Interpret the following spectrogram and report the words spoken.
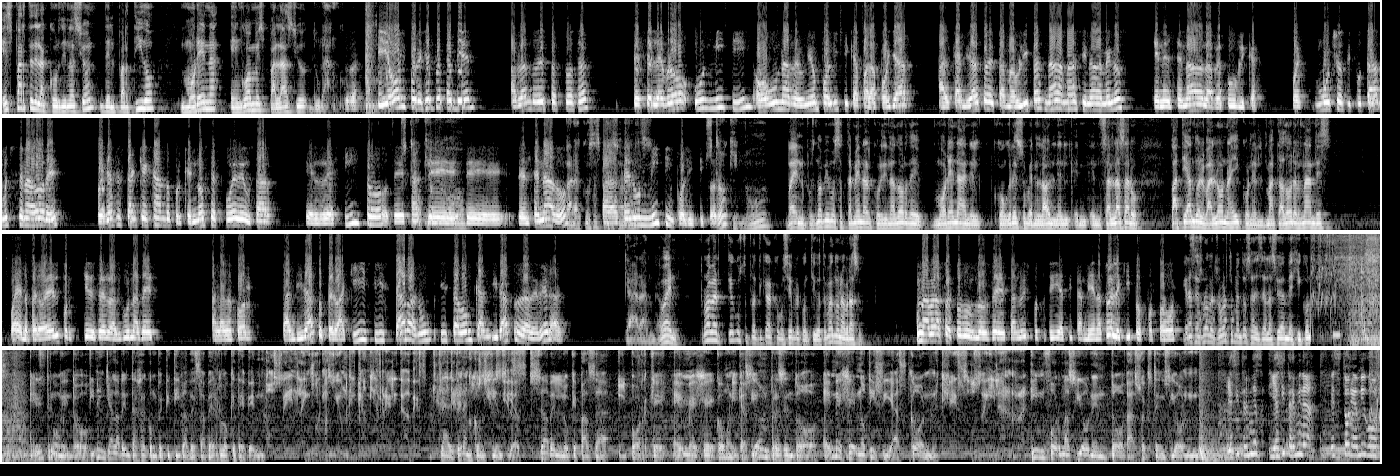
es parte de la coordinación del partido Morena en Gómez Palacio Durango. Y hoy, por ejemplo, también hablando de estas cosas, se celebró un mitin o una reunión política para apoyar al candidato de Tamaulipas, nada más y nada menos que en el Senado de la República. Pues muchos diputados, muchos senadores, pues ya se están quejando porque no se puede usar el recinto de, esa, de, del Senado para, cosas para hacer un mitin político, ¿no? que no. Bueno, pues no vimos también al coordinador de Morena en el Congreso, en, San Lázaro, pateando el balón ahí con el matador Hernández. Bueno, pero él porque quiere ser alguna vez a lo mejor candidato, pero aquí sí estaba, un, sí estaba un candidato de a de veras. Caramba. Bueno, Robert, qué gusto platicar como siempre contigo. Te mando un abrazo. Un abrazo a todos los de San Luis Potosí y a ti también, a todo el equipo, por favor. Gracias, Robert. Roberto Mendoza desde la Ciudad de México. En este momento tienen ya la ventaja competitiva de saber lo que deben. Poseen la que alteran conciencias, saben lo que pasa y por qué. MG Comunicación presentó MG Noticias con Jesús Aguilar. Información en toda su extensión. Y así termina, y así termina esta historia, amigos.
